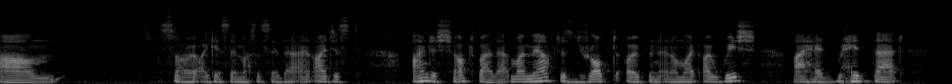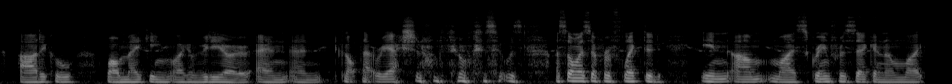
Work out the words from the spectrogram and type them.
Um, so I guess they must have said that. And I just I'm just shocked by that. My mouth just dropped open and I'm like, I wish I had read that article while making like a video and, and got that reaction on film because it was, I saw myself reflected in um, my screen for a second and I'm like,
